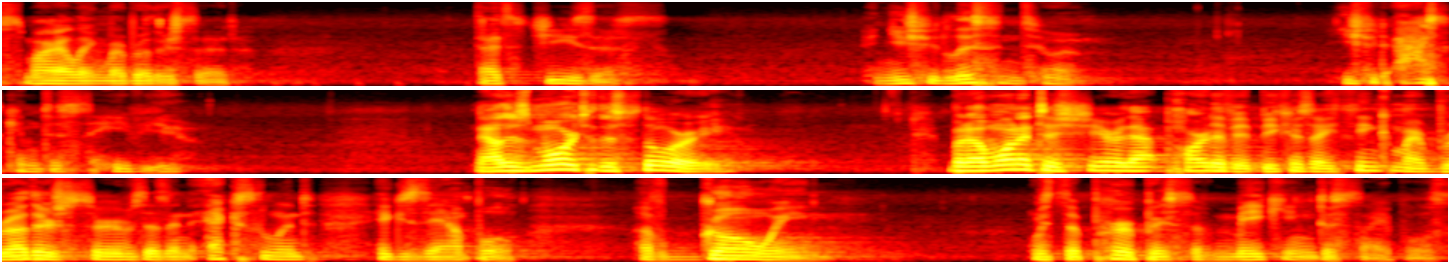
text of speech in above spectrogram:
Smiling, my brother said, That's Jesus. And you should listen to him. You should ask him to save you. Now, there's more to the story, but I wanted to share that part of it because I think my brother serves as an excellent example of going with the purpose of making disciples.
